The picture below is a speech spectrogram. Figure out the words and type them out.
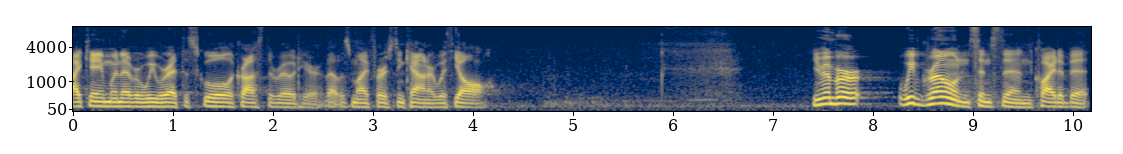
I came whenever we were at the school across the road here. That was my first encounter with y'all. You remember, we've grown since then quite a bit.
